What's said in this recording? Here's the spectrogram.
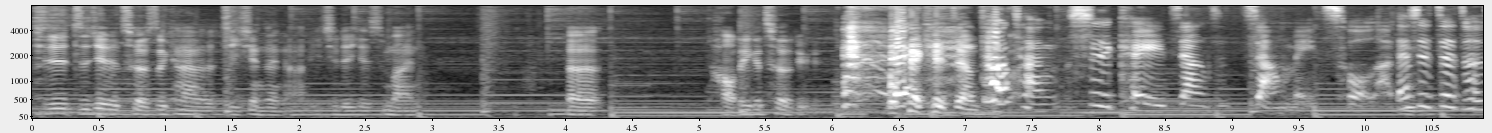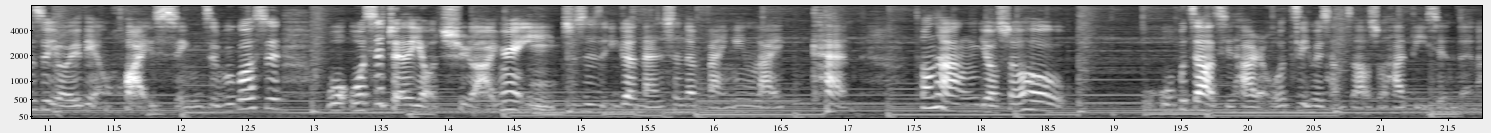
其实直接的测试看他的极限在哪里，其实也是蛮呃好的一个策略，可以这样子。通常是可以这样子讲，没错啦。但是这真的是有一点坏心，只不过是我我是觉得有趣啦，因为以就是一个男生的反应来看，通常有时候我不知道其他人，我自己会想知道说他底线在哪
